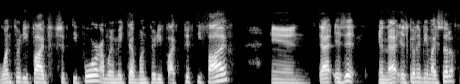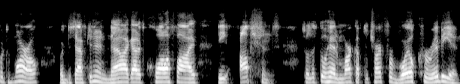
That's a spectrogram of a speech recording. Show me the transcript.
135.54. I'm going to make that 135.55. And that is it. And that is going to be my setup for tomorrow or this afternoon. Now I got to qualify the options. So let's go ahead and mark up the chart for Royal Caribbean.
